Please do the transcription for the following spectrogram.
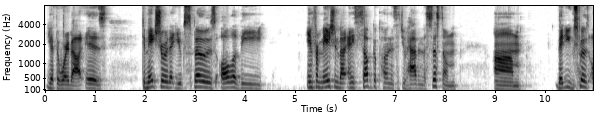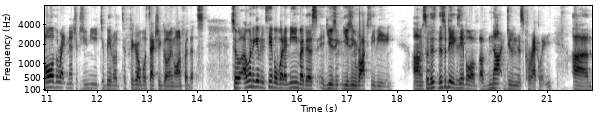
you have to worry about is to make sure that you expose all of the information about any subcomponents that you have in the system um, that you expose all the right metrics you need to be able to figure out what's actually going on for this. So I want to give an example of what I mean by this using, using RocksDB. Um, so this, this would be an example of, of not doing this correctly. Um,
